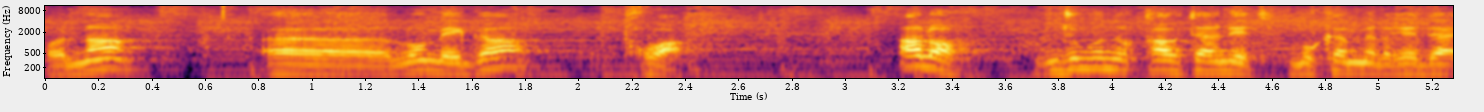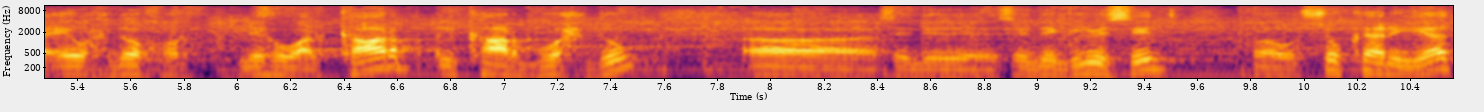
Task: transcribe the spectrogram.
قلنا l'oméga 3 alors نجمو نلقاو ثاني مكمل غذائي واحد أخر اللي هو ال carb. ال carb وحده آه c'est des c'est des glucides سكريات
